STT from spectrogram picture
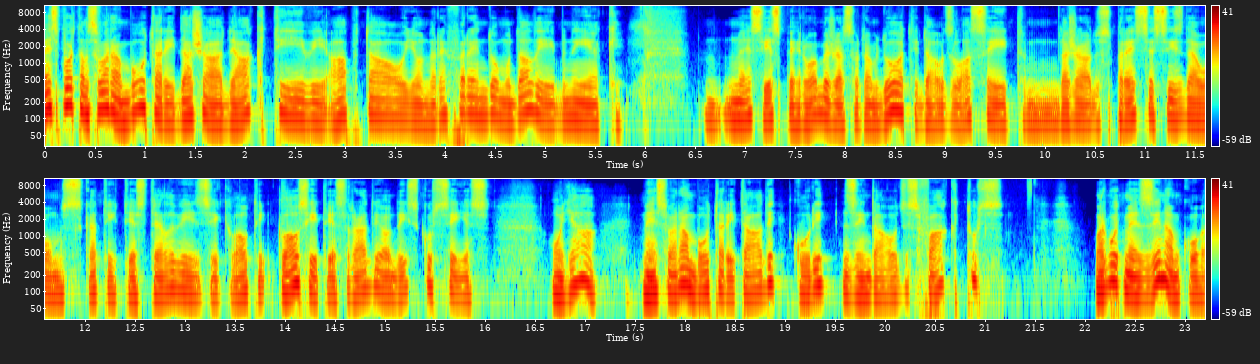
Mēs, protams, varam būt arī dažādi aktīvi aptauju un referendumu dalībnieki. Mēs iespēju robežās varam ļoti daudz lasīt, dažādus preses izdevumus, skatīties televīziju, klausīties radio diskusijas. Un jā, Mēs varam būt arī tādi, kuri zina daudzus faktus. Varbūt mēs zinām, ko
